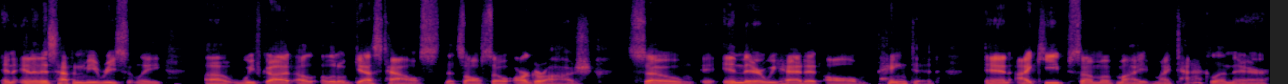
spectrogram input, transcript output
and and this happened to me recently. Uh, we've got a, a, little guest house that's also our garage. So in there, we had it all painted, and I keep some of my my tackle in there.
